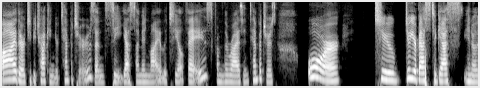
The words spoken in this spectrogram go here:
either to be tracking your temperatures and see, yes, I'm in my luteal phase from the rise in temperatures, or to do your best to guess, you know,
